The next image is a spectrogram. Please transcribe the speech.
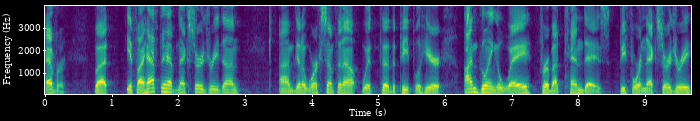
ever. But if I have to have neck surgery done, I'm going to work something out with the, people here. I'm going away for about 10 days before neck surgery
